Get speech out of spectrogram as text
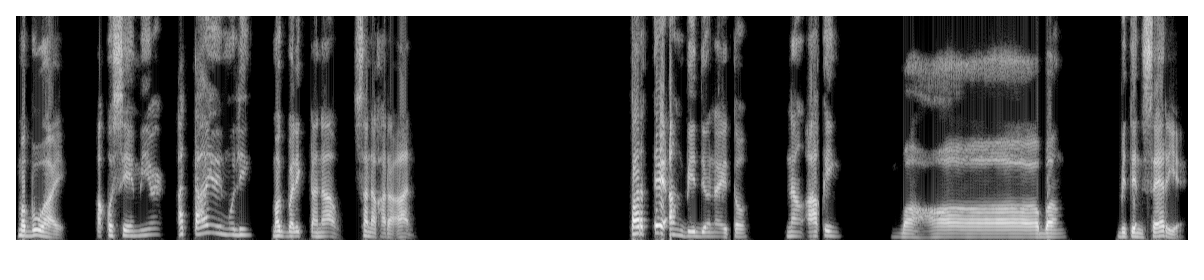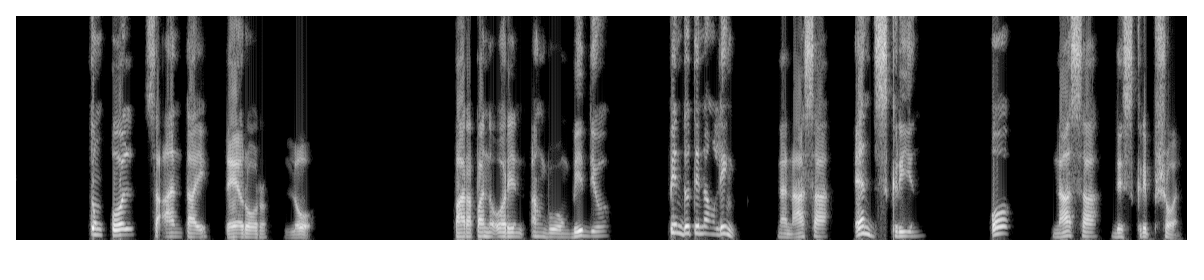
Mabuhay! Ako si Emir at tayo'y muling magbalik tanaw sa nakaraan. Parte ang video na ito ng aking mahabang bitinserye tungkol sa anti-terror law. Para panoorin ang buong video, pindutin ang link na nasa end screen o nasa description.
